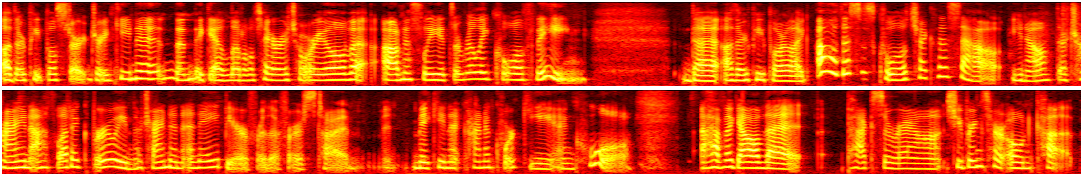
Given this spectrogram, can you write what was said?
other people start drinking it, and then they get a little territorial. But honestly, it's a really cool thing that other people are like, oh, this is cool. Check this out. You know, they're trying athletic brewing, they're trying an NA beer for the first time, making it kind of quirky and cool. I have a gal that packs around, she brings her own cup.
